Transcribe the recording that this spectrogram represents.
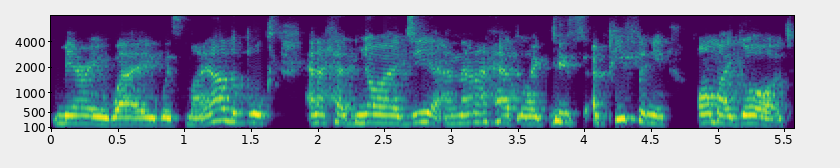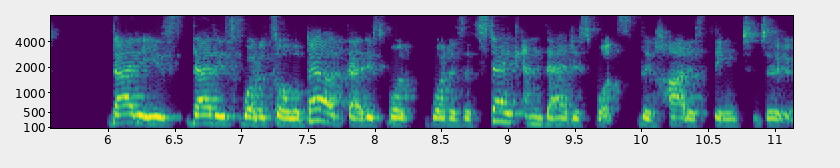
merry way with my other books and I had no idea. And then I had like this epiphany oh my God, that is that is what it's all about that is what what is at stake and that is what's the hardest thing to do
